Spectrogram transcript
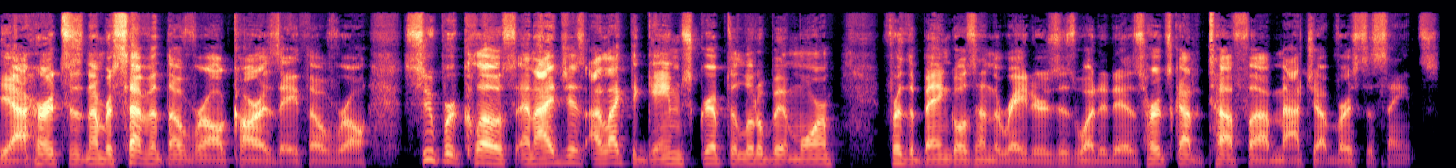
Yeah, Hurts is number seventh overall. Carr is eighth overall. Super close. And I just I like the game script a little bit more for the Bengals and the Raiders, is what it is. Hurts got a tough uh, matchup versus the Saints.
